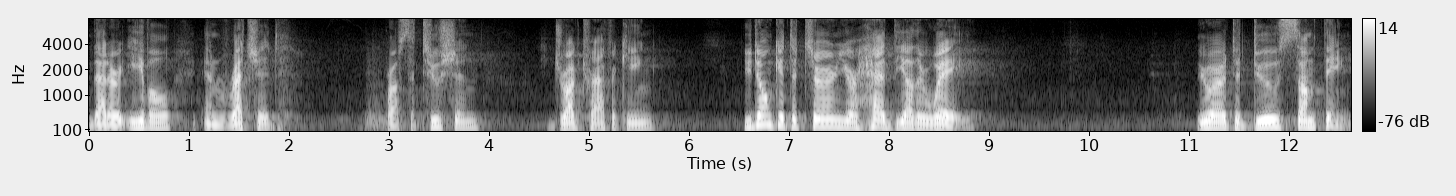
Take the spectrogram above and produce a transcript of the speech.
that are evil and wretched prostitution, drug trafficking, you don't get to turn your head the other way. You are to do something.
